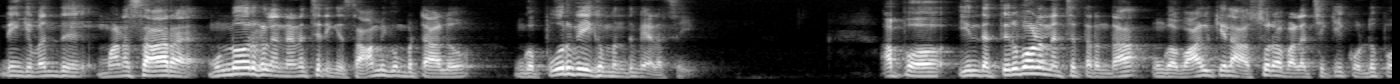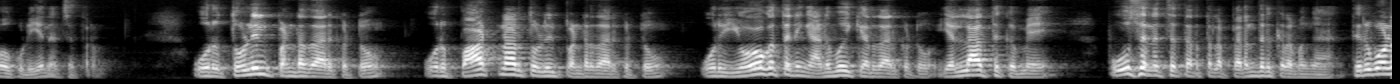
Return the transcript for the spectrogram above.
நீங்கள் வந்து மனசார முன்னோர்களை நினச்சி நீங்கள் சாமி கும்பிட்டாலும் உங்கள் பூர்வீகம் வந்து வேலை செய்யும். அப்போது இந்த திருவோண நட்சத்திரம் தான் உங்கள் வாழ்க்கையில் அசுர வளர்ச்சிக்கு கொண்டு போகக்கூடிய நட்சத்திரம். ஒரு தொழில் பண்ணுறதா இருக்கட்டும் ஒரு பார்ட்னர் தொழில் பண்ணுறதா இருக்கட்டும் ஒரு யோகத்தை நீங்கள் அனுபவிக்கிறதா இருக்கட்டும் எல்லாத்துக்குமே பூச நட்சத்திரத்தில் பிறந்திருக்கிறவங்க திருவோண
